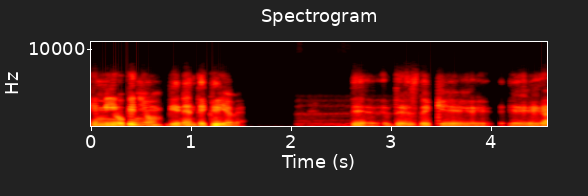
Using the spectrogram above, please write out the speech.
en mi opinión viene en declive. De- desde que, eh,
